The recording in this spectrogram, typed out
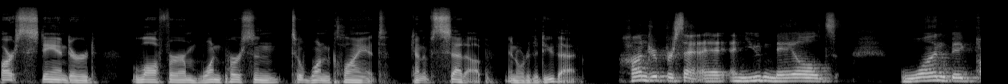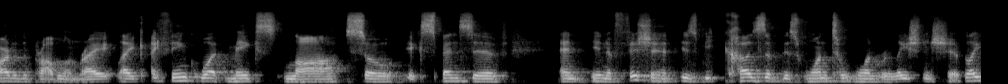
our standard law firm, one person to one client kind of setup in order to do that. 100%. And you nailed one big part of the problem, right? Like, I think what makes law so expensive and inefficient is because of this one-to-one relationship like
